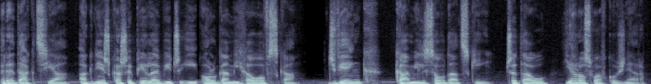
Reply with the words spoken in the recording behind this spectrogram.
Redakcja Agnieszka Szypielewicz i Olga Michałowska. Dźwięk Kamil Sołdacki. Czytał Jarosław Kuźniar.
